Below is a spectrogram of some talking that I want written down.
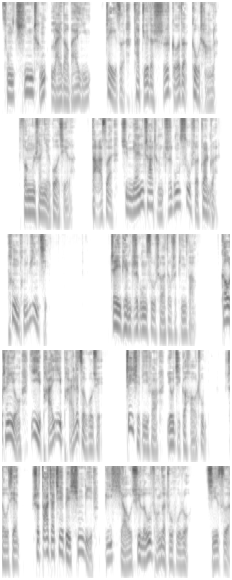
从青城来到白银，这一次他觉得时隔的够长了，风声也过去了。打算去棉纱厂职工宿舍转转，碰碰运气。这片职工宿舍都是平房，高成勇一排一排的走过去。这些地方有几个好处：首先是大家戒备心理比小区楼房的住户弱；其次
